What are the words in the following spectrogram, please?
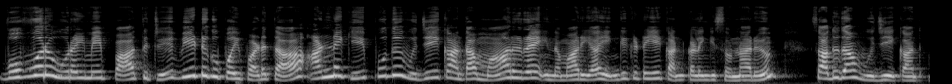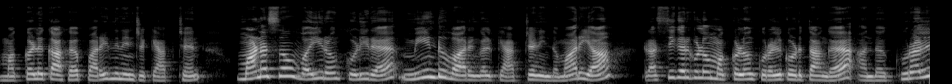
ஒவ்வொரு உரையுமே பார்த்துட்டு வீட்டுக்கு போய் படுத்தா அன்னைக்கு புது விஜயகாந்தா மாறுறேன் இந்த மாதிரியா எங்ககிட்டயே கண்கலங்கி சொன்னார். ஸோ அதுதான் விஜயகாந்த். மக்களுக்காக பரிந்து நின்ற கேப்டன் மனசும் வயிறும் குளிர மீண்டு வாருங்கள் கேப்டன் இந்த மாதிரியா? ரசிகர்களும் மக்களும் குரல் கொடுத்தாங்க. அந்த குரல்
